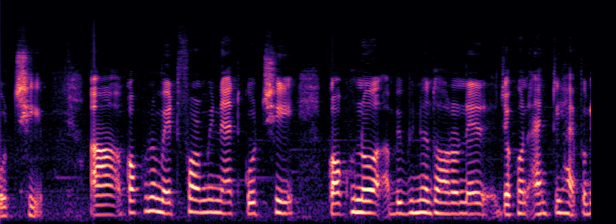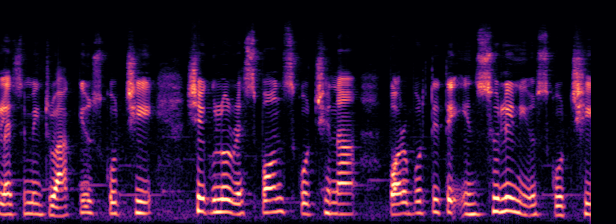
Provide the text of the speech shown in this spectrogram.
করছি। কখনো মেটফর্মিন অ্যাড করছি, কখনো বিভিন্ন ধরনের যখন অ্যান্টি হাইপোগ্লাইসেমিক ড্রাগ ইউজ করছি, সেগুলো রেসপন্স করছে না, পরবর্তীতে ইনসুলিন ইউজ করছি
